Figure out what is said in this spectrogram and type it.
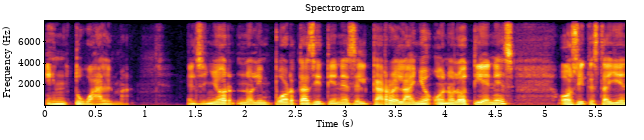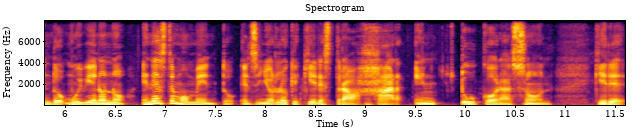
en tu alma. El Señor no le importa si tienes el carro del año o no lo tienes, o si te está yendo muy bien o no. En este momento, el Señor lo que quiere es trabajar en tu corazón. Quiere,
